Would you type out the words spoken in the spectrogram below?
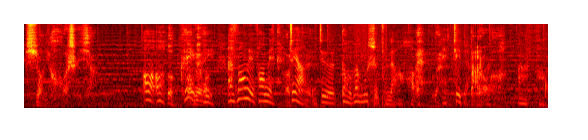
需要你核实一下。哦哦，可以可以，啊，方便方便。这样就到我办公室去聊好。哎，来这边打扰了啊。嗯，好。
